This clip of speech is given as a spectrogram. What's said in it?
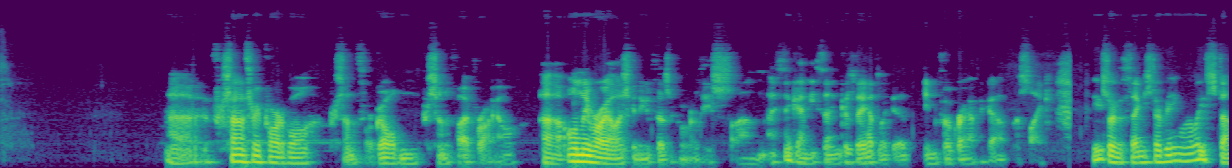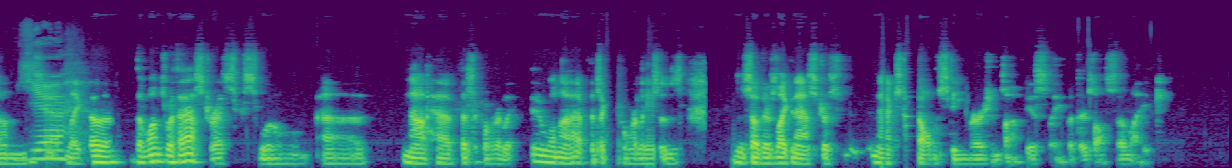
uh, Persona Three Portable, Persona Four Golden, Persona Five Royal. Uh, only Royal is getting a physical release on I think anything because they had like an infographic out was like these are the things they're being released on. Yeah. Like the the ones with asterisks will uh, not have physical rele- it will not have physical releases. And so there's like an asterisk next to all the Steam versions, obviously, but there's also like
